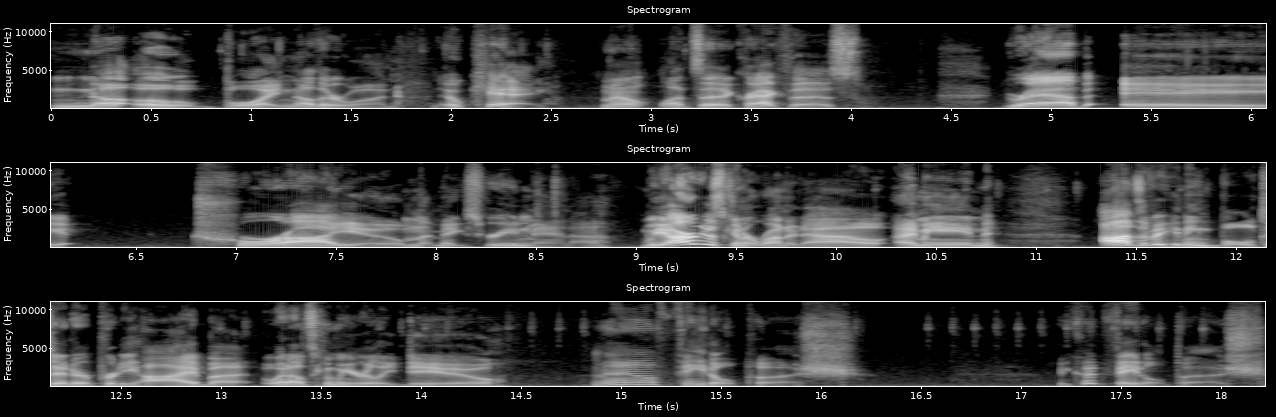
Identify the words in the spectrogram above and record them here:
No, oh boy, another one. Okay, well let's uh, crack this. Grab a Triome that makes green mana. We are just gonna run it out. I mean, Odds of it getting bolted are pretty high, but what else can we really do? Well, Fatal Push. We could Fatal Push.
